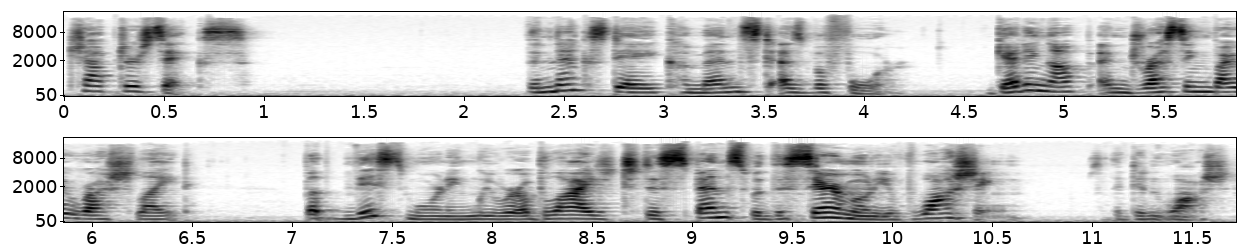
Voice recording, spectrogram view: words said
Chapter 6 The next day commenced as before, getting up and dressing by rushlight, but this morning we were obliged to dispense with the ceremony of washing, so they didn't wash.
